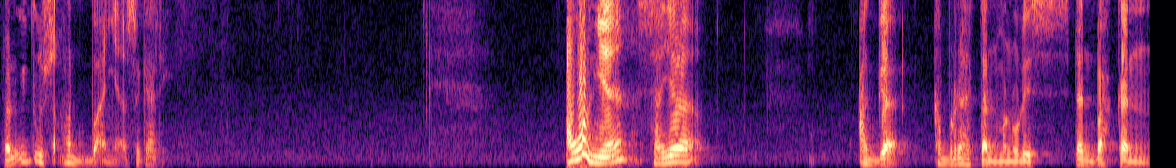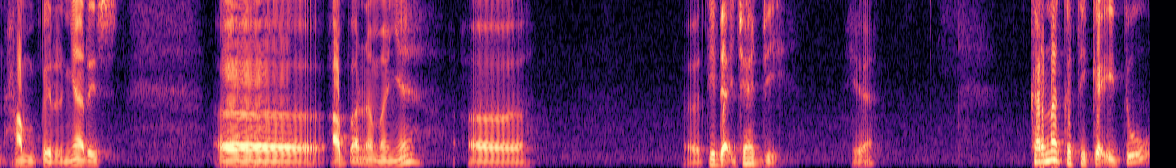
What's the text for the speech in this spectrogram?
Dan itu sangat banyak sekali. Awalnya saya agak keberatan menulis dan bahkan hampir nyaris uh, apa namanya uh, uh, tidak jadi ya karena ketika itu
